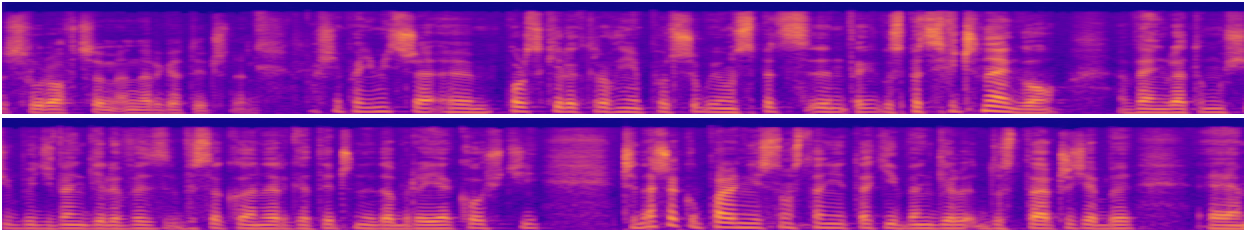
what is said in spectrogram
y, surowcem energetycznym. Właśnie Panie Ministrze, y, polskie elektrownie potrzebują specy, takiego specyficznego węgla. To musi być węgiel wys wysokoenergetyczny, dobrej jakości. Czy nasze kopalnie są w stanie taki węgiel dostarczyć, aby e,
